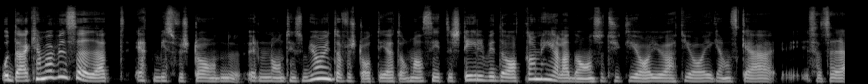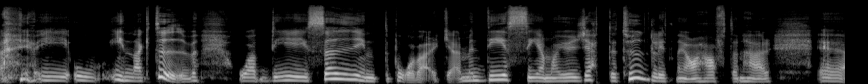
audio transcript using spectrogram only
Och där kan man väl säga att ett missförstånd, eller någonting som jag inte har förstått, är att om man sitter still vid datorn hela dagen så tycker jag ju att jag är ganska så att säga, inaktiv och att det i sig inte påverkar. Men det ser man ju jättetydligt när jag har haft den här eh,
